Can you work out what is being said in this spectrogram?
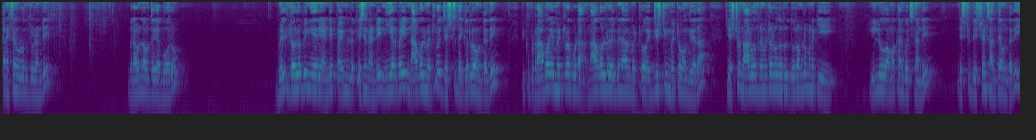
connection కూడా ఉంది చూడండి. గ్రౌండ్లో ఉంటుంది కదా బోరు. వెల్ డెవలపింగ్ ఏరియా అండి ప్రైమ్ లొకేషన్ అండి. నియర్ బై నాగోల్ మెట్రో జస్ట్ దగ్గరలో ఉంటుంది. మీకు ఇప్పుడు రాబోయే మెట్రో కూడా Nagole to LB Nagar metro existing metro ఉంది కదా. జస్ట్ నాలుగు వందల మీటర్ల దూరంలో మనకి ఇల్లు అమ్మకానికి వచ్చిందండి. జస్ట్ డిస్టెన్స్ అంతే ఉంటుంది. ఈ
